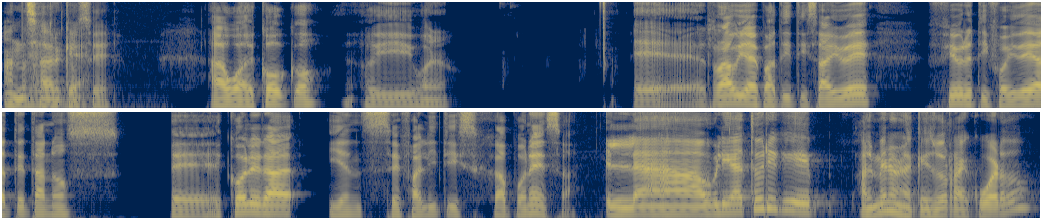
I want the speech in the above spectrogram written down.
Anda a saber eh, qué. agua de coco y bueno. Eh, rabia, hepatitis A y B, fiebre tifoidea, tétanos, eh, cólera y encefalitis japonesa. La obligatoria que, al menos la que yo recuerdo,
